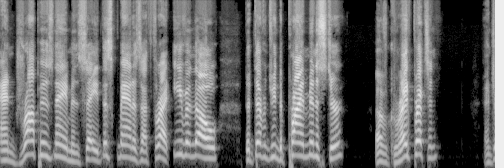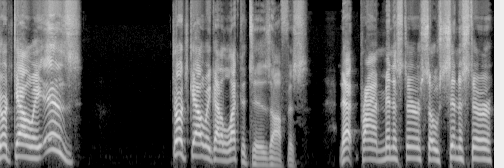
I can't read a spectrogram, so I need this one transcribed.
and drop his name and say this man is a threat, even though the difference between the Prime Minister of Great Britain and George Galloway is George Galloway got elected to his office. That Prime Minister, so sinister,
